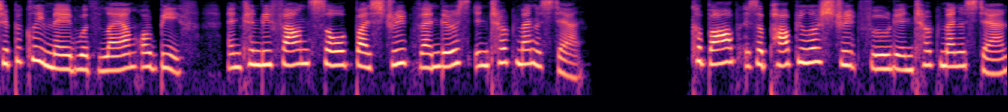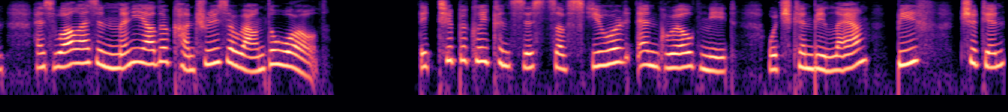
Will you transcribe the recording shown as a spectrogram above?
typically made with lamb or beef, and can be found sold by street vendors in Turkmenistan. Kebab is a popular street food in Turkmenistan, as well as in many other countries around the world. It typically consists of skewered and grilled meat, which can be lamb, beef, chicken,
